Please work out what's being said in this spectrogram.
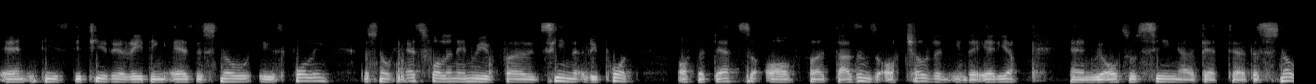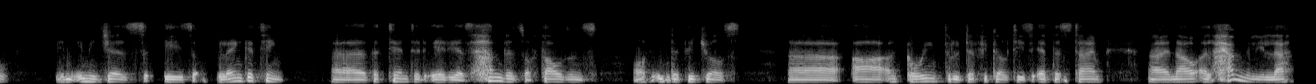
and it is deteriorating as the snow is falling. the snow has fallen, and we've uh, seen reports of the deaths of uh, dozens of children in the area. And we're also seeing uh, that uh, the snow in images is blanketing uh, the tented areas. Hundreds of thousands of individuals uh, are going through difficulties at this time. Uh, now, Alhamdulillah,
